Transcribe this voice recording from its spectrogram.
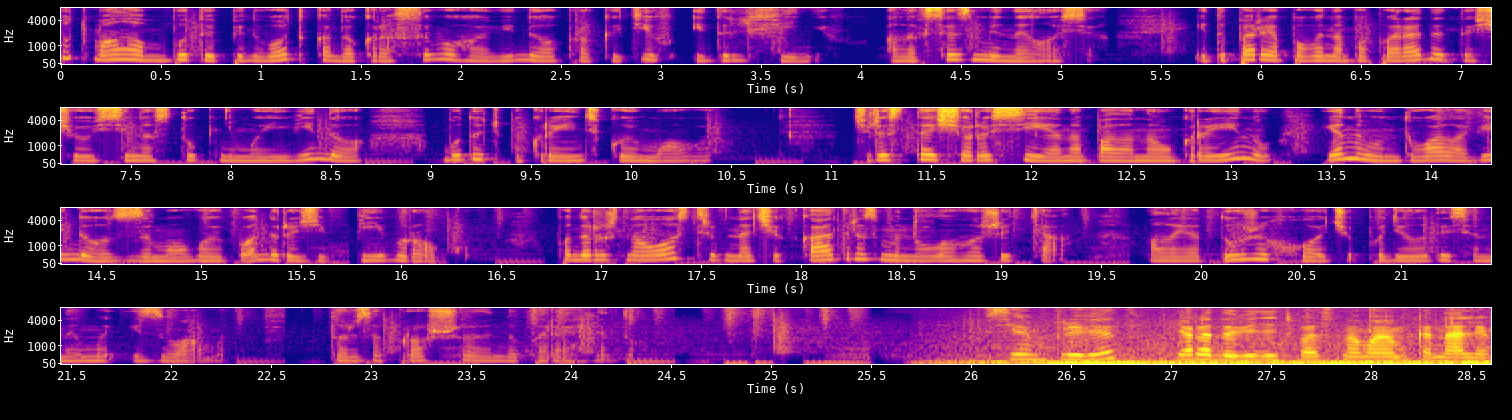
Тут мала б бути підводка до красивого відео про китів і дельфінів, але все змінилося. І тепер я повинна попередити, що усі наступні мої відео будуть українською мовою. Через те, що Росія напала на Україну, я не монтувала відео з зимової подорожі півроку. Подорож на острів, наче кадри з минулого життя, але я дуже хочу поділитися ними із вами. Тож запрошую до перегляду. Всем привет! Я рада видеть вас на моем канале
